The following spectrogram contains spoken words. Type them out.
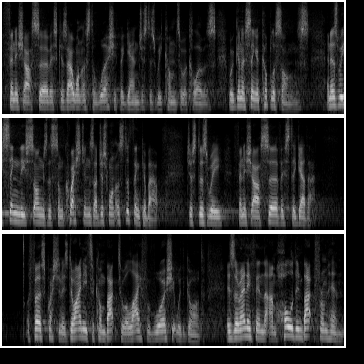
finish our service because I want us to worship again just as we come to a close. We're going to sing a couple of songs. And as we sing these songs, there's some questions I just want us to think about just as we finish our service together. The first question is Do I need to come back to a life of worship with God? Is there anything that I'm holding back from Him?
